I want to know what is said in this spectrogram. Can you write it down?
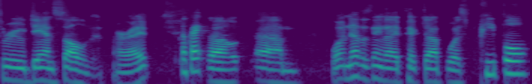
through Dan Sullivan. All right. Okay. So, um, well, another thing that I picked up was people,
